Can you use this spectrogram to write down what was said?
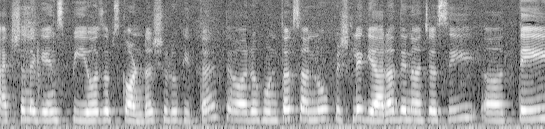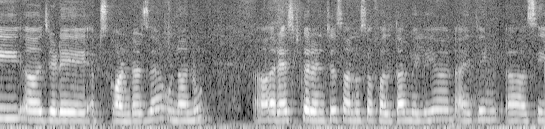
ਐਕਸ਼ਨ ਅਗੇਂਸਟ ਪੀਓਜ਼ ਅਬਸਕੌਂਡਰ ਸ਼ੁਰੂ ਕੀਤਾ ਹੈ ਤੇ ਔਰ ਹੁਣ ਤੱਕ ਸਾਨੂੰ ਪਿਛਲੇ 11 ਦਿਨਾਂ 'ਚ ਅਸੀਂ ਅ, 23 ਜਿਹੜੇ ਅਬਸਕੌਂਡਰਸ ਹੈ ਉਹਨਾਂ ਨੂੰ ਅਰੈਸਟ ਕਰਨ 'ਚ ਸਾਨੂੰ ਸਫਲਤਾ ਮਿਲੀ ਹੈ ਆਈ ਥਿੰਕ ਅਸੀਂ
